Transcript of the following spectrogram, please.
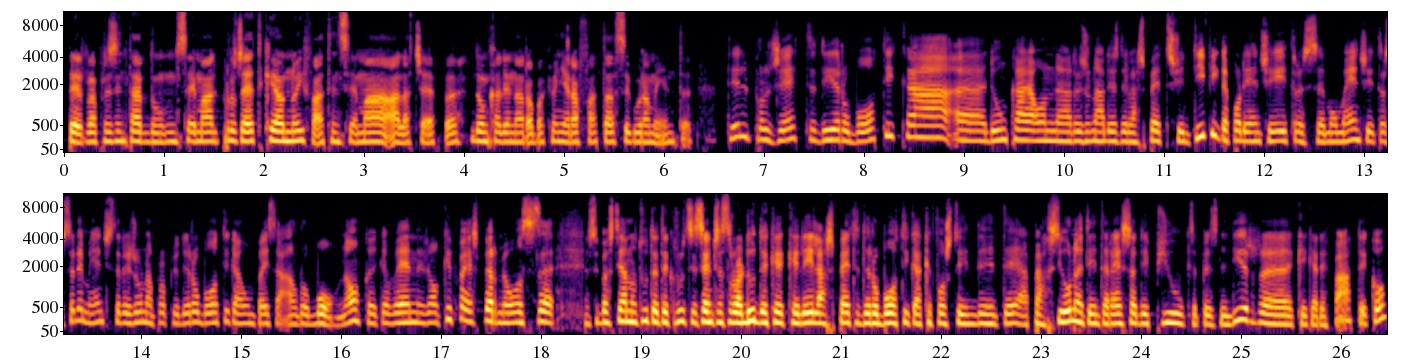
per rappresentare insieme al progetto che hanno noi fatto insieme alla CEP. Dunque è una roba che venirà fatta sicuramente del progetto di robotica, eh, dunque un regionale dell'aspetto scientifico, poi anche altri momenti, altri elementi, si regiona proprio di robotica un paese a un robot, no? Che, che, viene, che fa per noi. Sebastiano, tu te cruci senza sulla luce che, che lei l'aspetto di robotica che fosse te appassiona e ti interessa di più, se puoi dire eh, che che hai fatto, ecco?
